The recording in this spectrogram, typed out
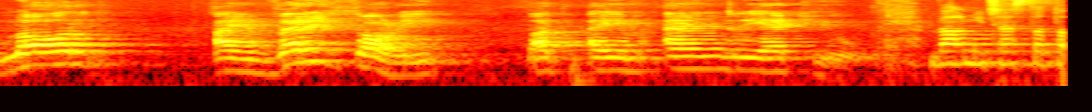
Lord, I am very sorry but I am angry at you. Veľmi často to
